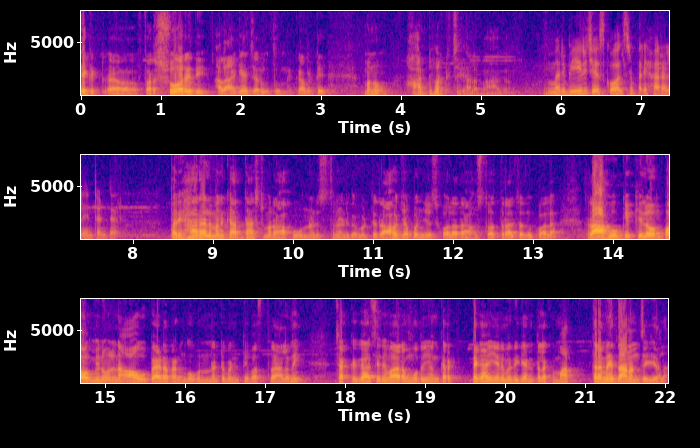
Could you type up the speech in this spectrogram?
టికెట్ ఫర్ షూర్ ఇది అలాగే జరుగుతుంది. కాబట్టి మనం హార్డ్ వర్క్ చేయాలి బాగా. మరి వీరు చేసుకోవాల్సిన పరిహారాలు ఏంటంటారు? పరిహారాలు మనకి అర్ధాష్టమ రాహువు నడుస్తున్నాడు కాబట్టి రాహు జపం చేసుకోవాలా? రాహు స్తోత్రాలు చదువుకోవాలా? రాహుకి కిలోంపావు మినువులన ఆవు పేడ రంగు ఉన్నటువంటి వస్త్రాలని చక్కగా శనివారం ఉదయం కరెక్ట్గా ఎనిమిది గంటలకు మాత్రమే దానం చేయాలి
